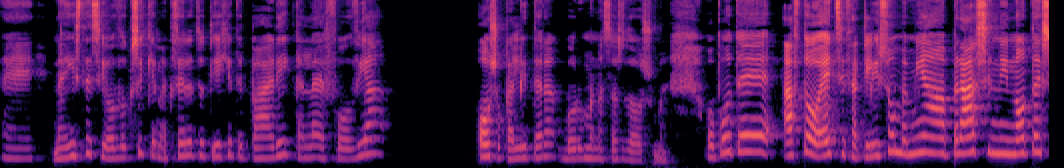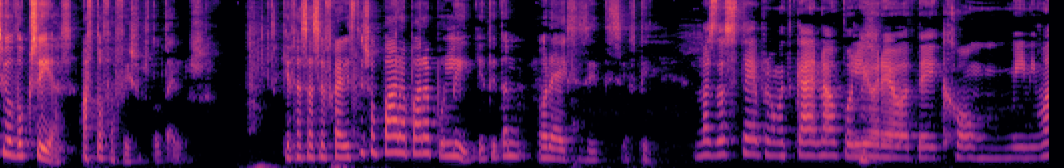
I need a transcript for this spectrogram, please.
ε, να είστε αισιόδοξοι και να ξέρετε ότι έχετε πάρει καλά εφόδια όσο καλύτερα μπορούμε να σας δώσουμε. Οπότε αυτό έτσι θα κλείσω με μια πράσινη νότα αισιοδοξίας. Αυτό θα αφήσω στο τέλος. Και θα σας ευχαριστήσω πάρα πάρα πολύ, γιατί ήταν ωραία η συζήτηση αυτή. Μας δώσετε πραγματικά ένα πολύ ωραίο take home μήνυμα.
